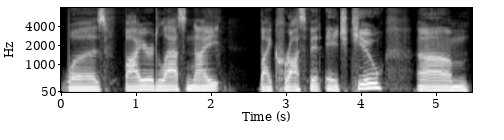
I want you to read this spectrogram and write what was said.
was fired last night by CrossFit HQ. Um,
